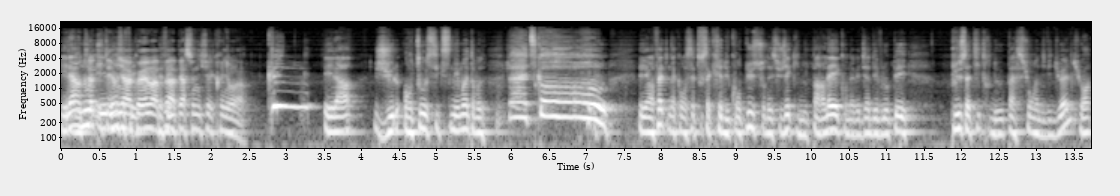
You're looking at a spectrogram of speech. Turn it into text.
Et là, Donc nous- tu t'es mis quand même un peu fait- à personnifier le crayon là. Et là, Jules, Anto, et moi, étaient en mode Let's go Et en fait, on a commencé tous à créer du contenu sur des sujets qui nous parlaient qu'on avait déjà développé plus à titre de passion individuelle, tu vois.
